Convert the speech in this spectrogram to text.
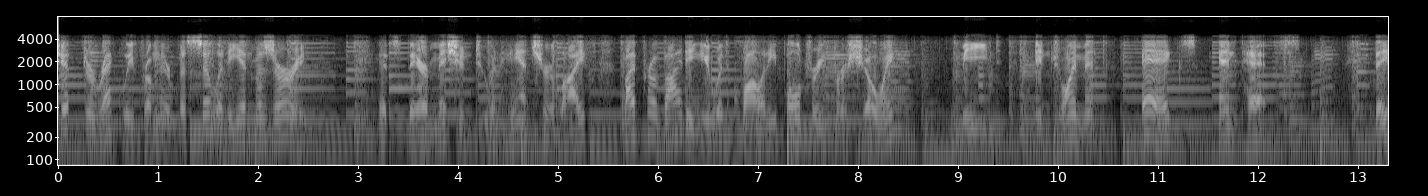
shipped directly from their facility in Missouri. It's their mission to enhance your life by providing you with quality poultry for showing, meat, enjoyment, eggs, and pets. They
